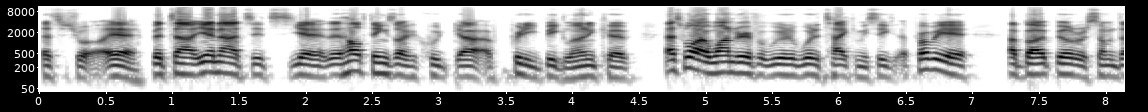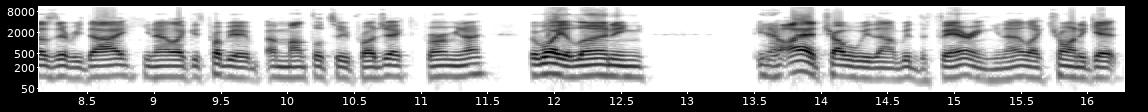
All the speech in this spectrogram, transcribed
That's for sure. Yeah, but uh, yeah, no, it's it's yeah. The whole thing's like a, quick, uh, a pretty big learning curve. That's why I wonder if it would would have taken me six. Probably a, a boat builder or someone does it every day. You know, like it's probably a, a month or two project for him. You know, but while you're learning, you know, I had trouble with um with the fairing. You know, like trying to get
